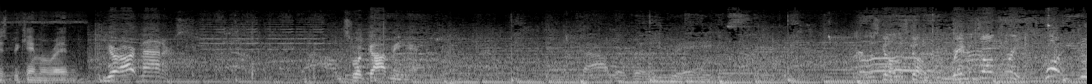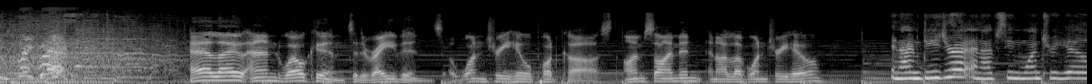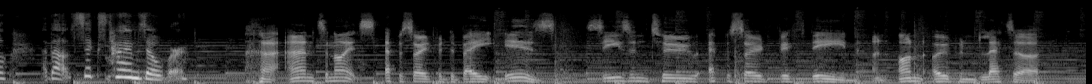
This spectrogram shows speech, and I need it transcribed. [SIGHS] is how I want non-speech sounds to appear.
just became a Raven. Your art matters. It's what got me here. Let's go, let's go. Ravens on three. One, two, three, Ravens! Hello and welcome to the Ravens, a One Tree Hill podcast. I'm Simon and I love One Tree Hill. And I'm Deidre, and I've seen One Tree Hill about six times over. [LAUGHS] and tonight's episode for debate is Season 2, Episode 15 An Unopened Letter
